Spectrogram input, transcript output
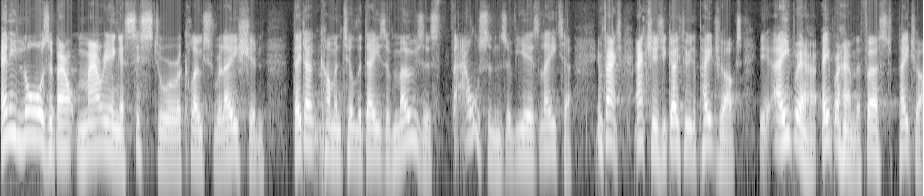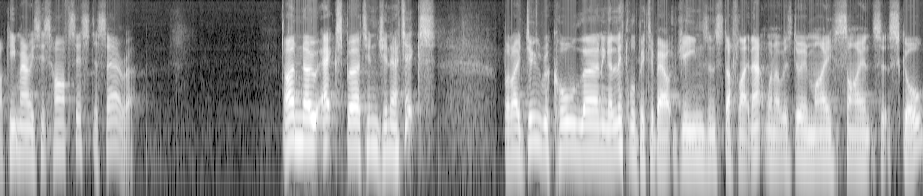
Any laws about marrying a sister or a close relation, they don't come until the days of Moses, thousands of years later. In fact, actually, as you go through the patriarchs, Abraham, Abraham the first patriarch, he marries his half sister, Sarah. I'm no expert in genetics, but I do recall learning a little bit about genes and stuff like that when I was doing my science at school.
